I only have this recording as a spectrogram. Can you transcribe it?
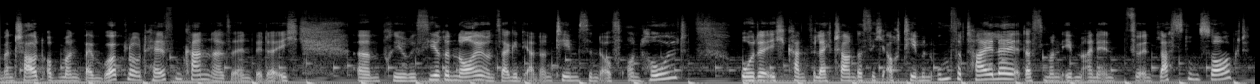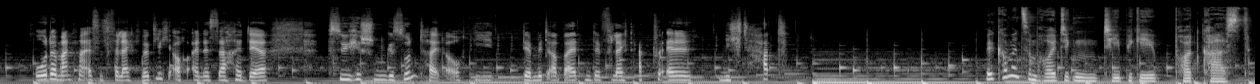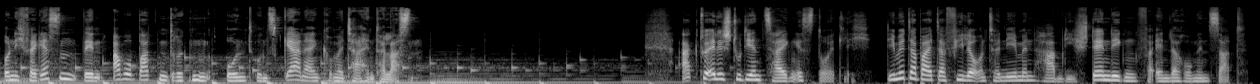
man schaut, ob man beim Workload helfen kann. Also entweder ich ähm, priorisiere neu und sage, die anderen Themen sind auf on hold. Oder ich kann vielleicht schauen, dass ich auch Themen umverteile, dass man eben eine für Entlastung sorgt. Oder manchmal ist es vielleicht wirklich auch eine Sache der psychischen Gesundheit, auch die der Mitarbeitende vielleicht aktuell nicht hat. Willkommen zum heutigen TPG Podcast. Und nicht vergessen, den Abo-Button drücken und uns gerne einen Kommentar hinterlassen. Aktuelle Studien zeigen es deutlich. Die Mitarbeiter vieler Unternehmen haben die ständigen Veränderungen satt.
